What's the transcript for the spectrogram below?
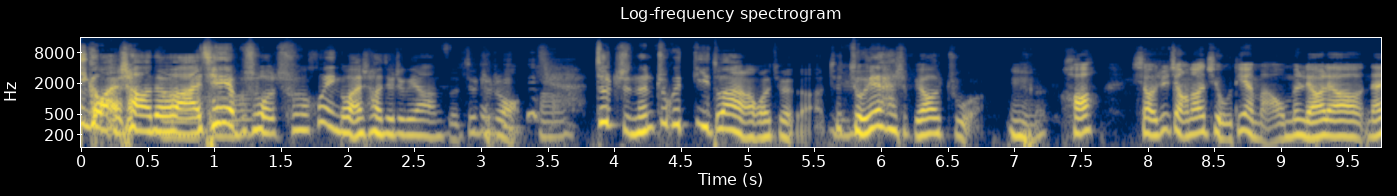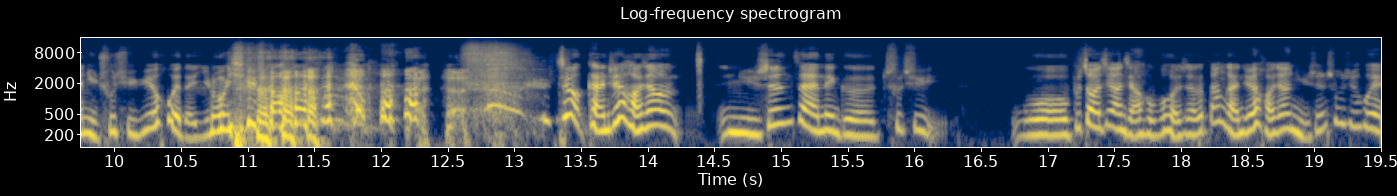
一个晚上，对吧？钱也不是我出，混一个晚上就这个样子，就这种，就只能住个地段了。我觉得，就酒店还是不要住。嗯，好，小菊讲到酒店嘛，我们聊聊男女出去约会的仪容仪表，就感觉好像。女生在那个出去，我不知道这样讲合不合适，但感觉好像女生出去会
